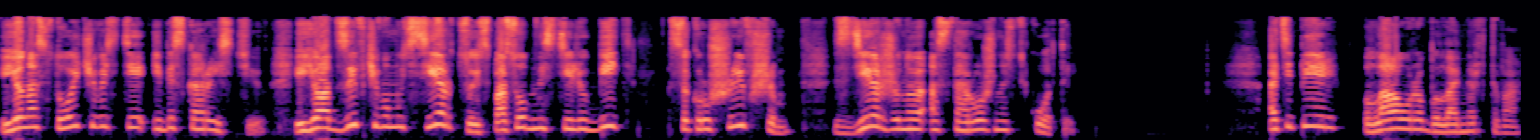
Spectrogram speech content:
ее настойчивости и бескорыстию, ее отзывчивому сердцу и способности любить, сокрушившим сдержанную осторожность коты. А теперь Лаура была мертва.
